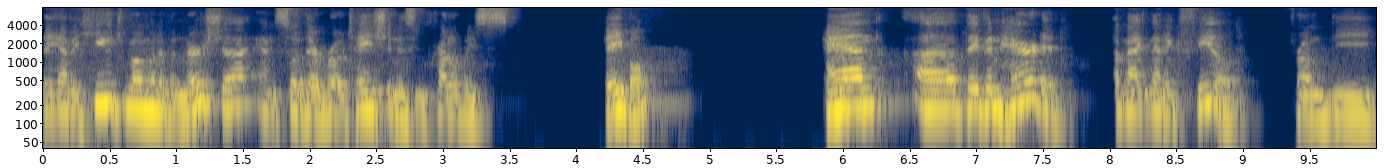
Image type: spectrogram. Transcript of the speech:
They have a huge moment of inertia, and so their rotation is incredibly stable. And uh, they've inherited a magnetic field from the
